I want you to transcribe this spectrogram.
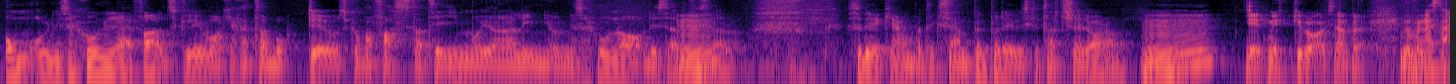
omorganisation i det här fallet skulle ju vara kanske att ta bort det och skapa fasta team och göra linjeorganisationer av det istället. för Så, här då. Så det kan vara ett exempel på det vi ska toucha idag då. Mm. Det är ett mycket bra exempel. Vi får nästan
